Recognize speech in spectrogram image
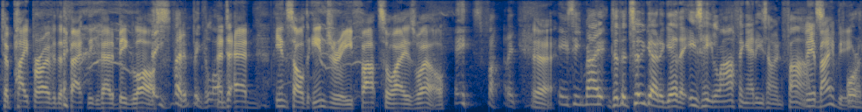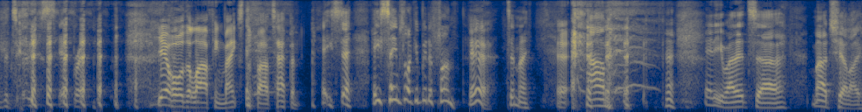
to paper over the fact that you've had a big loss. He's had a big loss. And to add insult to injury, he farts away as well. He's funny. Yeah. Is he mate? Do the two go together? Is he laughing at his own farts? Yeah, maybe. Or are the two separate? Yeah, or the laughing makes the farts happen. He's, uh, he seems like a bit of fun Yeah. to me. Um, anyway, that's uh, Marcelo.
